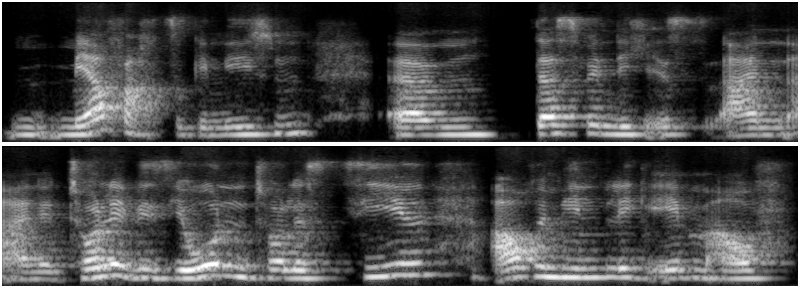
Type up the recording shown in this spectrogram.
mehrfach zu genießen. Ähm, das finde ich ist ein, eine tolle Vision, ein tolles Ziel, auch im Hinblick eben auf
